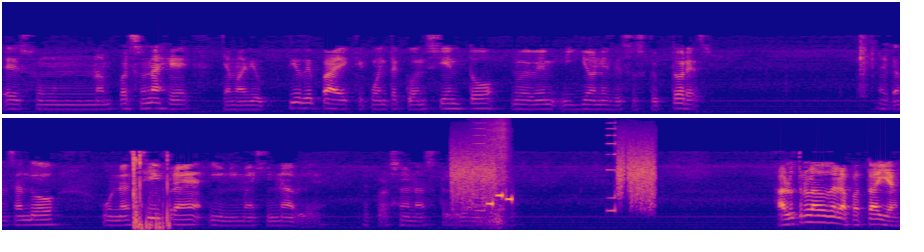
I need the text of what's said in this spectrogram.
es un personaje llamado PewDiePie que cuenta con 109 millones de suscriptores, alcanzando una cifra inimaginable de personas que lo ven. Al otro lado de la pantalla,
